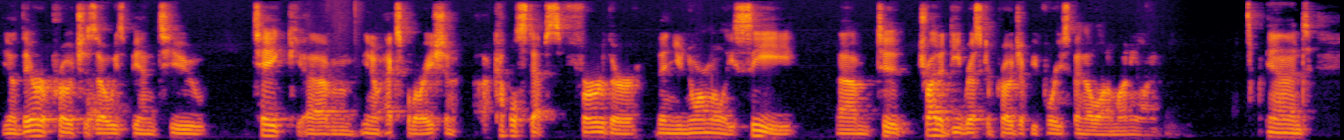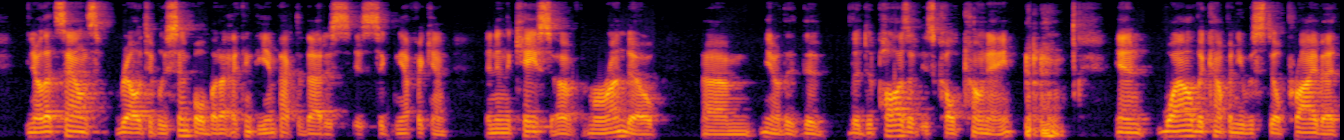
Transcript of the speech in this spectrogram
You know, their approach has always been to take um, you know exploration a couple steps further than you normally see um, to try to de-risk a project before you spend a lot of money on it. And you know that sounds relatively simple, but I think the impact of that is is significant. And in the case of Morondo, um, you know the, the the deposit is called Koné. and while the company was still private,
